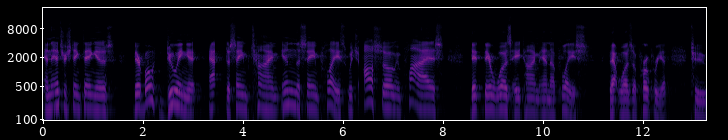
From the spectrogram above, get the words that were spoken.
And the interesting thing is, they're both doing it at the same time in the same place, which also implies that there was a time and a place that was appropriate to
